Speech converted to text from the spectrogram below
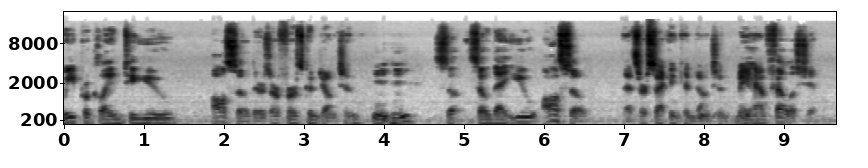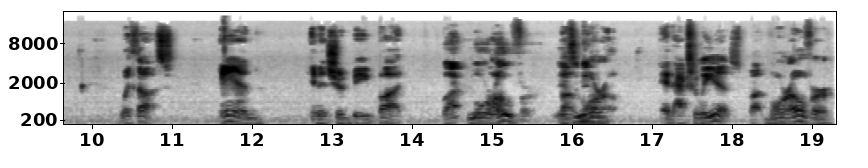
we proclaim to you also. There's our first conjunction. Mm-hmm. So, so that you also, that's our second conjunction, may Yeah. have fellowship with us. And, and it should be, but, But moreover, but isn't more, it actually is. But moreover,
